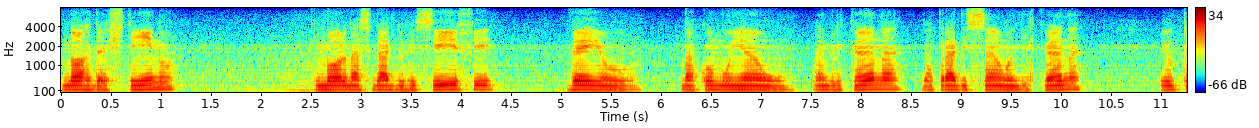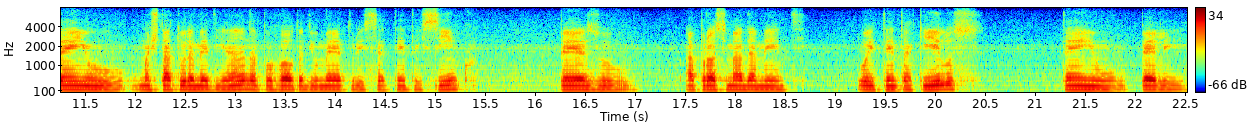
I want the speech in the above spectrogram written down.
nordestino, moro na cidade do Recife, venho da comunhão anglicana, da tradição anglicana. Eu tenho uma estatura mediana, por volta de 1,75m, peso aproximadamente 80 quilos tenho pele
